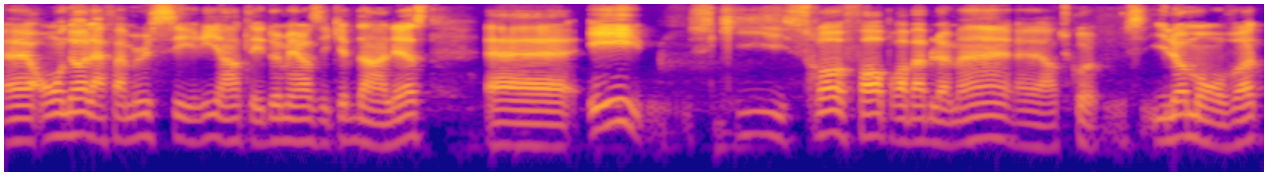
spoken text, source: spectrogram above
euh, on a la fameuse série entre les deux meilleures équipes dans l'Est. Euh, et ce qui sera fort probablement, euh, en tout cas, il a mon vote,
